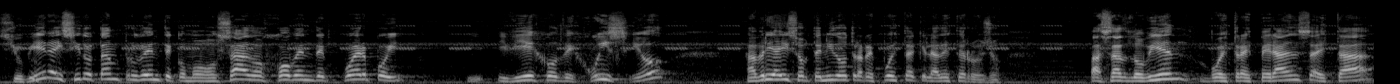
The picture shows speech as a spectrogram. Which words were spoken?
Si hubierais sido tan prudente como osado, joven de cuerpo y, y- y viejo de juicio, habríais obtenido otra respuesta que la de este rollo. Pasadlo bien, vuestra esperanza está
